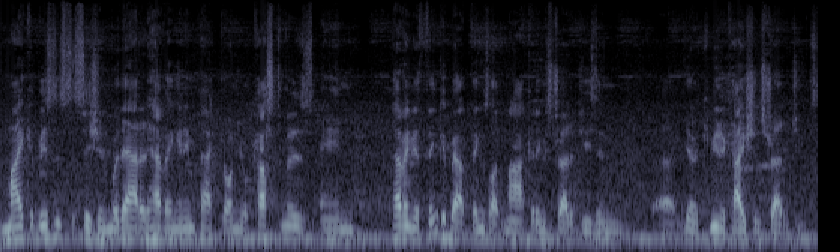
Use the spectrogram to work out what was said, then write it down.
make a business decision without it having an impact on your customers and having to think about things like marketing strategies and uh, you know communication strategies.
